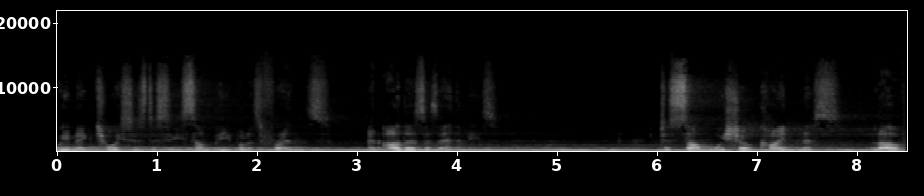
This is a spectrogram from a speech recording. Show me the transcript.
We make choices to see some people as friends and others as enemies. To some, we show kindness love,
